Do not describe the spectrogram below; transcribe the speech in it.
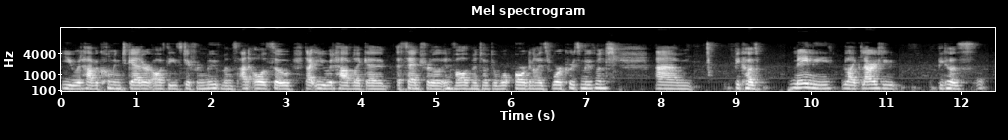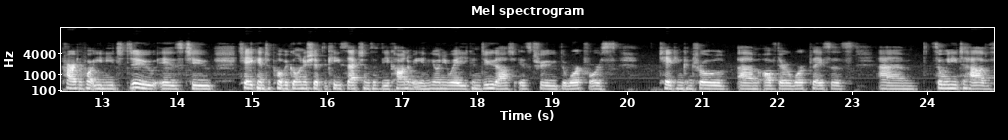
you would have a coming together of these different movements and also that you would have like a, a central involvement of the organized workers movement um, because mainly like largely because part of what you need to do is to take into public ownership the key sections of the economy and the only way you can do that is through the workforce taking control um, of their workplaces um, so we need to have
